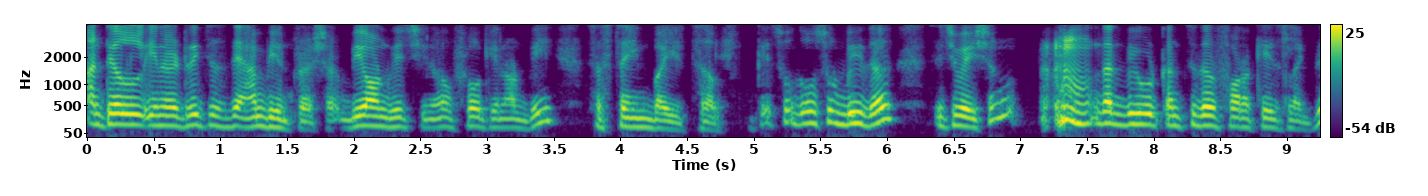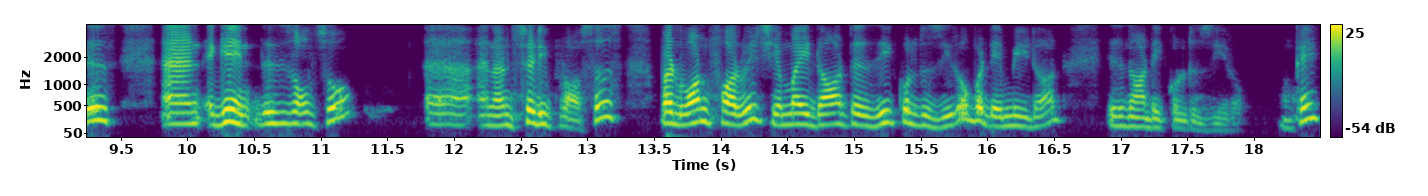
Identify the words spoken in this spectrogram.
until you know it reaches the ambient pressure beyond which you know flow cannot be sustained by itself, okay. So, those would be the situation that we would consider for a case like this and again this is also uh, an unsteady process, but one for which mi dot is equal to 0, but me dot is not equal to 0, okay.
